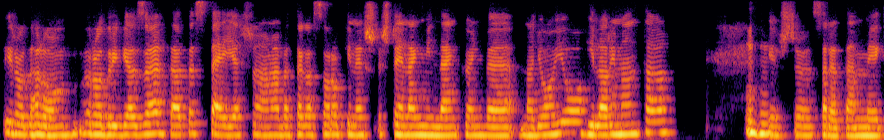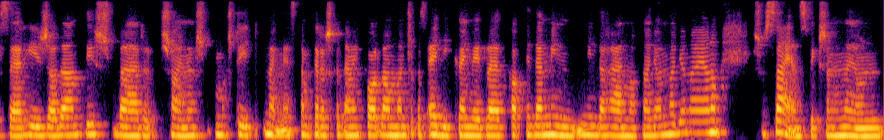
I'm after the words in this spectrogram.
irodalom rodriguez tehát ez teljesen elmebeteg a Szorokin, és, és tényleg minden könyve nagyon jó, Hilary Mantel, uh-huh. és szeretem még Szerhi Zsadant is, bár sajnos most így megnéztem kereskedelmi fordalomban, csak az egyik könyvét lehet kapni, de mind, mind a hármat nagyon-nagyon ajánlom, és a science fiction nagyon,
